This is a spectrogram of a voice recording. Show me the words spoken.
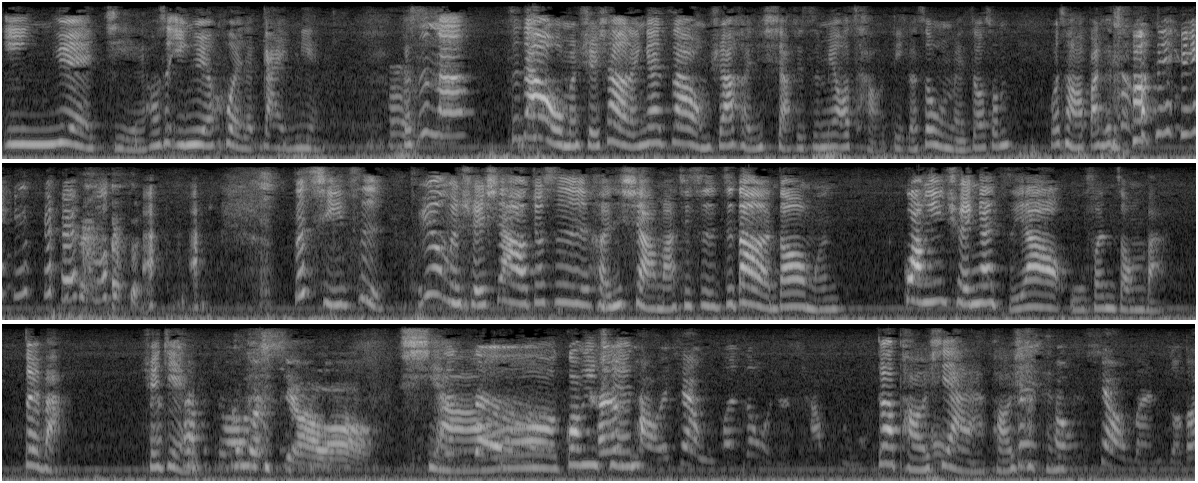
音乐节或是音乐会的概念。可是呢，知道我们学校的人应该知道，我们学校很小，其实没有草地。可是我们每周说，为什么要办个草地音乐会？这其次，因为我们学校就是很小嘛，其实知道的人都我们逛一圈应该只要五分钟吧，对吧，学姐？差不多。这么小哦。小哦，逛一圈。跑一下五分钟，我觉得差不多。都要跑一下啦，跑一下。从校门走到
